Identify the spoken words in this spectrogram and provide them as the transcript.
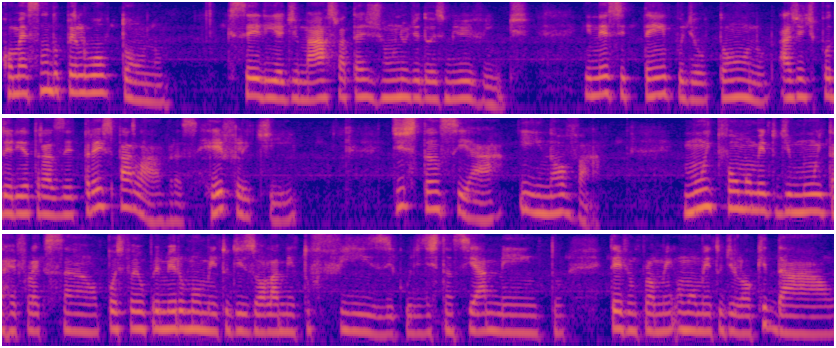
começando pelo outono, que seria de março até junho de 2020. E nesse tempo de outono, a gente poderia trazer três palavras: refletir, distanciar e inovar. Muito, foi um momento de muita reflexão, pois foi o primeiro momento de isolamento físico, de distanciamento, teve um, um momento de lockdown,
